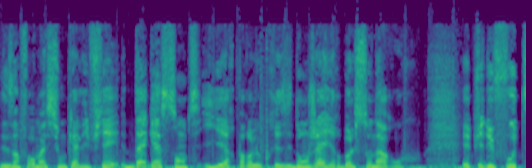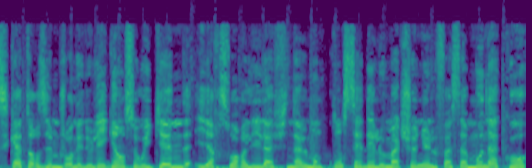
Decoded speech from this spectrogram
Des informations qualifiées d'agaçantes hier par le président Jair Bolsonaro. Et puis du foot, 14e journée de Ligue 1 ce week-end. Hier soir, Lille a finalement concédé le match nul face à Monaco.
